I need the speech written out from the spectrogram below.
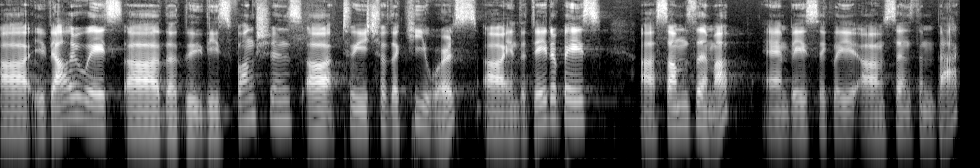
evaluates uh, the, the, these functions uh, to each of the keywords uh, in the database, sums them up, and basically um, sends them back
